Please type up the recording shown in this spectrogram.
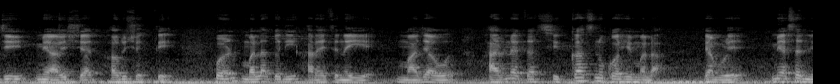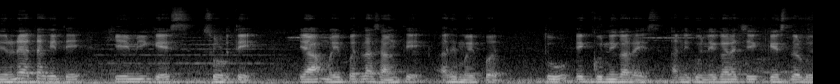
जी मी आयुष्यात हरू शकते. पण मला कधी हारायचं नाही आहे माझ्यावर हारण्याचा शिक्काच नको आहे मला. त्यामुळे मी असा निर्णय आता घेते की मी केस सोडते. या मैपतला सांगते अरे मैपत तू एक गुन्हेगार आहेस आणि गुन्हेगाराची केस लढून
